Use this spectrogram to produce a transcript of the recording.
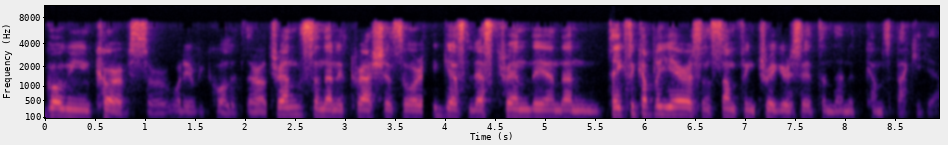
going in curves or whatever you call it. There are trends and then it crashes or it gets less trendy and then takes a couple of years and something triggers it and then it comes back again.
